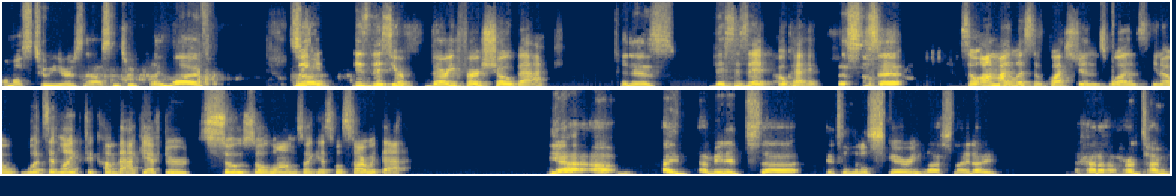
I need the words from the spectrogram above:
almost two years now since we played live. Wait, so, is this your very first show back? It is. This is it. Okay. This is it. So on my list of questions was, you know, what's it like to come back after so so long? So I guess we'll start with that. Yeah, um, I I mean it's uh, it's a little scary. Last night I, I had a hard time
